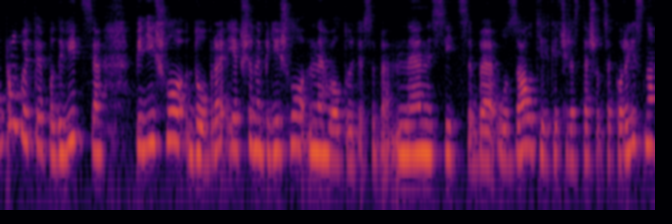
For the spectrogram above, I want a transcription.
Попробуйте, подивіться, підійшло добре. Якщо не підійшло, не гвалтуйте себе, не несіть себе у зал тільки через те, що це корисно,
